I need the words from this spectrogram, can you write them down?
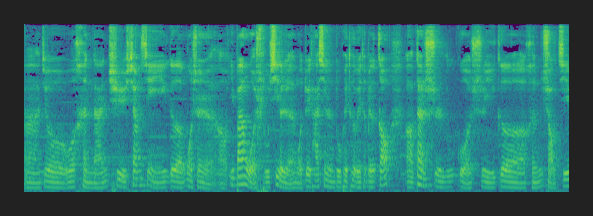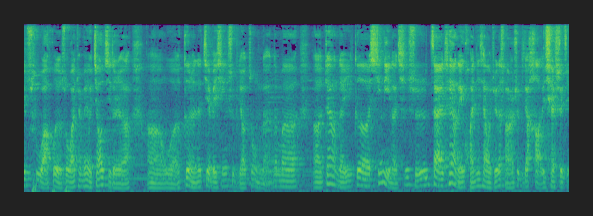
呃，就我很难去相信一个陌生人啊。一般我熟悉的人，我对他信任度会特别特别的高啊。但是如果是一个很少接触啊，或者说完全没有交集的人啊，呃，我个人的戒备心是比较重的。那么，呃，这样的一个心理呢，其实在这样的一个环境下，我觉得反而是比较好的一件事情。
